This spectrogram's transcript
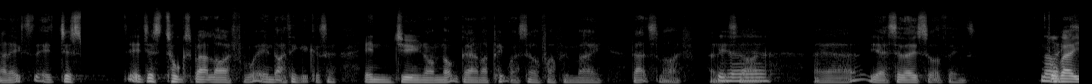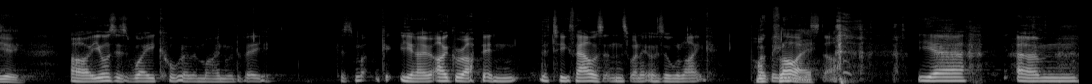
and it's it just it just talks about life. In I think it's in June I'm knocked down, I pick myself up in May. That's life, and it's yeah. like uh, yeah, so those sort of things. Nice. What about you? Oh, yours is way cooler than mine would be. Because, you know, I grew up in the 2000s when it was all like McFly. and stuff. yeah. Um,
